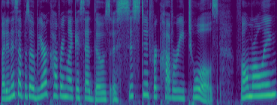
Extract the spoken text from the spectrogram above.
But in this episode, we are covering, like I said, those assisted recovery tools foam rolling,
